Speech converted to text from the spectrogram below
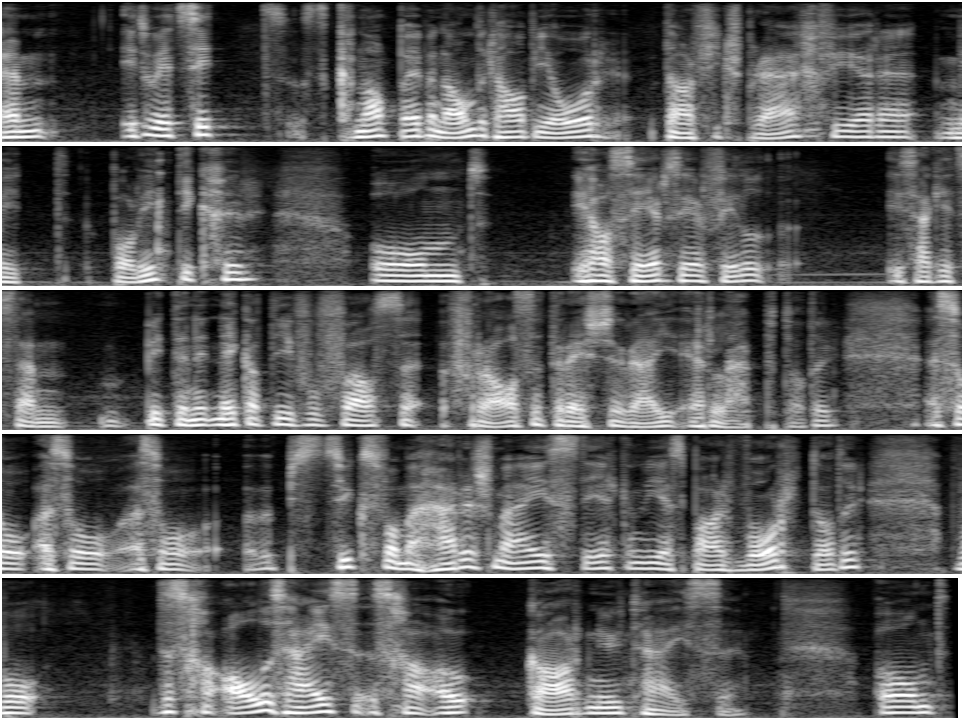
Ähm, ich tue jetzt seit knapp eben anderthalb Jahren darf ich Gespräche führen mit Politikern und ich habe sehr, sehr viel, ich sage jetzt dem, bitte nicht negativ auffassen, Phrasendrescherei erlebt. Oder? Also, also, also Zeugs, das man herschmeißt, irgendwie ein paar Worte, oder? Wo, das kann alles heißen, es kann auch gar nichts heißen. Und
